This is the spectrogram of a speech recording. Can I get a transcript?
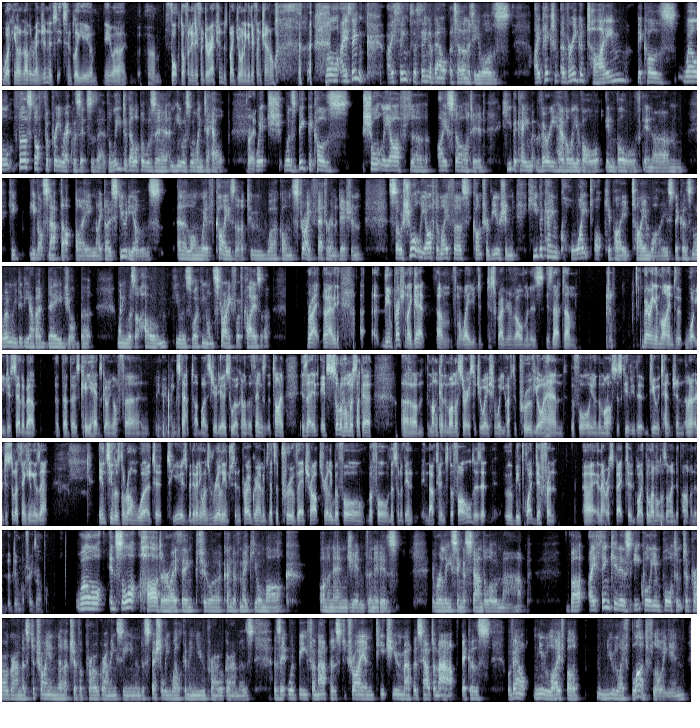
working on another engine? It's, it's simply you um, you uh, um, forked off in a different direction just by joining a different channel. well, I think I think the thing about Eternity was I picked a very good time because, well, first off, the prerequisites are there. The lead developer was there and he was willing to help, Right. which was big because shortly after I started, he became very heavily evol- involved in. Um, he he got snapped up by Nightdive Studios along with Kaiser to work on Strife Veteran Edition. So shortly after my first contribution, he became quite occupied time wise because not only did he have a day job, but when he was at home, he was working on Strife with Kaiser. Right. No, I mean, uh, uh, the impression I get um, from the way you d- describe your involvement is is that, um, bearing in mind that what you just said about th- th- those key heads going off uh, and you know being snapped up by the studios to work on other things at the time, is that it, it's sort of almost like a um, monk in the monastery situation where you have to prove your hand before you know the masters give you the due attention. And I'm just sort of thinking, is that insular is the wrong word to, to use, but if anyone's really interested in programming, do they have to prove their chops really before before they're sort of in, inducted into the fold? Is it it would be quite different uh, in that respect to like the level design department of, of Doomworld, for example? Well, it's a lot harder, I think, to uh, kind of make your mark on an engine than it is releasing a standalone map. But I think it is equally important to programmers to try and nurture the programming scene and especially welcoming new programmers as it would be for mappers to try and teach new mappers how to map because without new lifeblood new life blood flowing in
